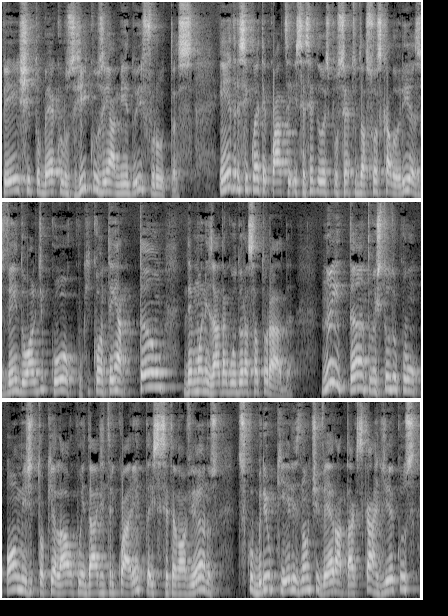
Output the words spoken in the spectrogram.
peixe, tubérculos ricos em amido e frutas. Entre 54% e 62% das suas calorias vem do óleo de coco, que contém a tão demonizada gordura saturada. No entanto, um estudo com homens de Tokelau com idade entre 40 e 69 anos descobriu que eles não tiveram ataques cardíacos,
